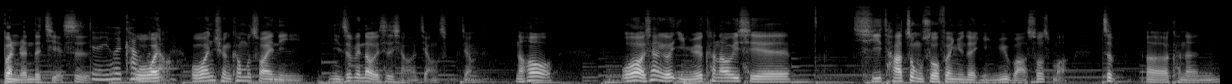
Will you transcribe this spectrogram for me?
本人的解释，对，你会看不我完我完全看不出来你你这边到底是想要讲什么这样子。然后我好像有隐约看到一些其他众说纷纭的隐喻吧，说什么这。呃，可能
